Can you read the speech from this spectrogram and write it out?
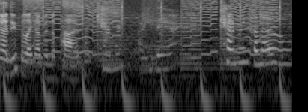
I do feel like I'm in the pod. It's like, Cameron, are you there? Cameron, hello.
